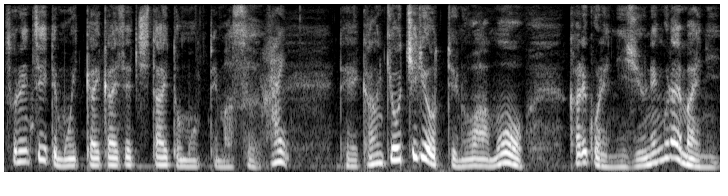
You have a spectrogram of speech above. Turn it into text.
それについてもう一回解説したいと思ってます。はい。で環境治療っていうのはもうかれこれ20年ぐらい前に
